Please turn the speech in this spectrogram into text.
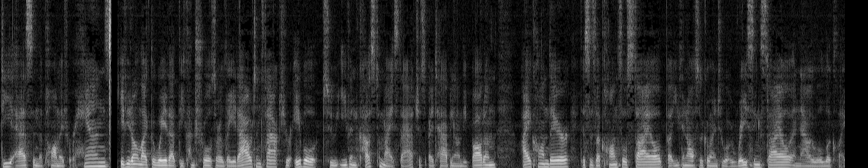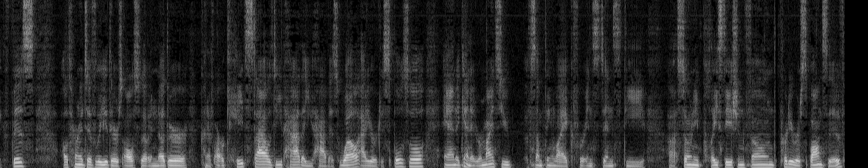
DS in the palm of your hands. If you don't like the way that the controls are laid out, in fact, you're able to even customize that just by tapping on the bottom icon there. This is a console style, but you can also go into a racing style, and now it will look like this. Alternatively, there's also another kind of arcade style D-pad that you have as well at your disposal. And again, it reminds you of something like, for instance, the uh, Sony PlayStation phone, pretty responsive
